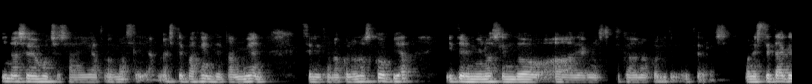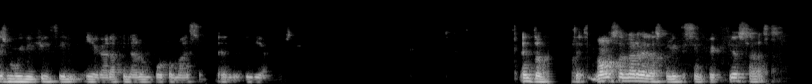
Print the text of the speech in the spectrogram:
y no se ve muchos hallazgos más allá. Este paciente también se le hizo una colonoscopia y terminó siendo ah, diagnosticado una colitis ulcerosa. Con este TAC es muy difícil llegar a afinar un poco más el diagnóstico. Entonces, vamos a hablar de las colitis infecciosas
